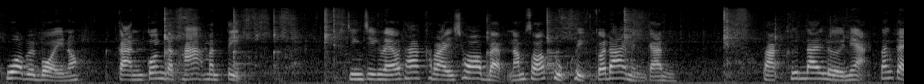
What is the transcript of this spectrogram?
คั่วบ่อยๆเนาะกันก้นกระทะมันติด จริงๆแล้วถ้าใครชอบแบบน้ำซอสคลุกคลิกก็ได้เหมือนกัน ตักขึ้นได้เลยเนี่ย ตั้งแต่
